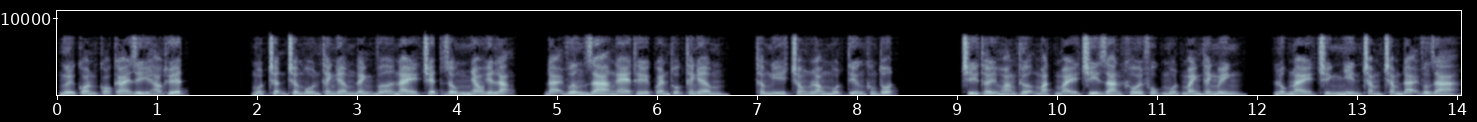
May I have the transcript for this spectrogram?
Ngươi còn có cái gì hảo thuyết? Một trận trầm ổn thanh âm đánh vỡ này chết giống nhau yên lặng, đại vương ra nghe thế quen thuộc thanh âm, thầm nghĩ trong lòng một tiếng không tốt. Chỉ thấy hoàng thượng mặt mày chi gian khôi phục một mảnh thanh minh, lúc này chính nhìn chằm chằm đại vương gia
